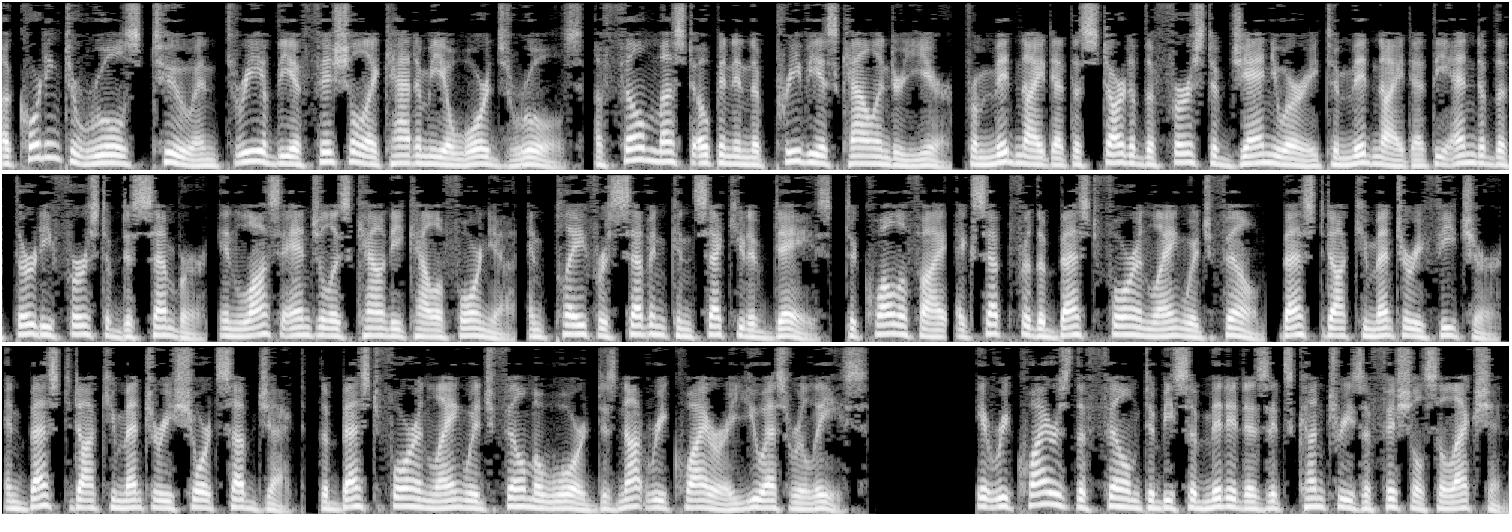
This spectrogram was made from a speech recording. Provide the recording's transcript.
According to Rules 2 and 3 of the official Academy Awards rules, a film must open in the previous calendar year, from midnight at the start of 1 January to midnight at the end of 31 December, in Los Angeles County, California, and play for seven consecutive days. To qualify except for the Best Foreign Language Film, Best Documentary Feature, and Best Documentary Short Subject, the Best Foreign Language Film Award does not require a U.S. release. It requires the film to be submitted as its country's official selection.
